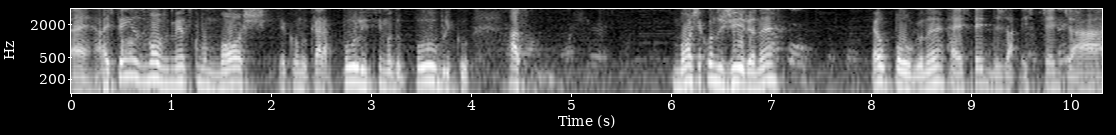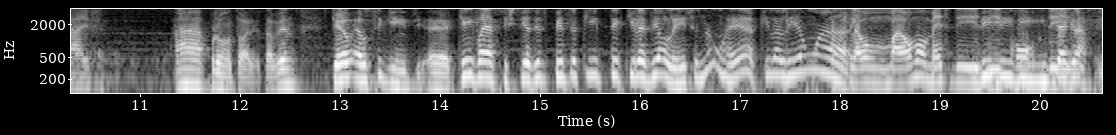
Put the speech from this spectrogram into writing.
É, Aí tem os movimentos como mosh, que é quando o cara pula em cima do público. As... Mosh é quando gira, né? É o polgo, né? É, stage, stage jive. Ah, pronto, olha, tá vendo? Que é, é o seguinte, é, quem vai assistir às vezes pensa que tequila é violência. Não é, aquilo ali é uma... Aquilo é o maior momento de, de, de- de com- integração,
